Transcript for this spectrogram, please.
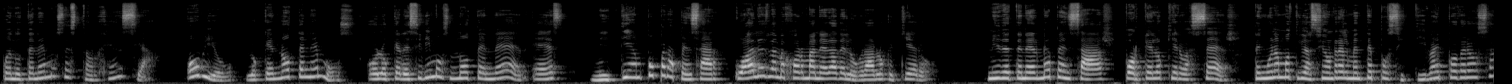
Cuando tenemos esta urgencia, obvio, lo que no tenemos o lo que decidimos no tener es ni tiempo para pensar cuál es la mejor manera de lograr lo que quiero, ni detenerme a pensar por qué lo quiero hacer. ¿Tengo una motivación realmente positiva y poderosa?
